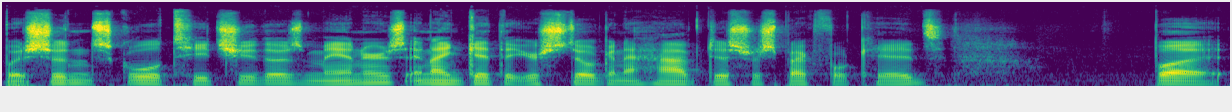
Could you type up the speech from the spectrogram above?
but shouldn't school teach you those manners? And I get that you're still going to have disrespectful kids, but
